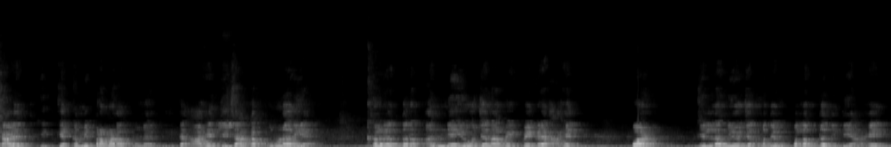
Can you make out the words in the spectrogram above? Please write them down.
शाळेत इतके कमी प्रमाणात मुलं आहेत. इथे आहे ती जागा पुरणारी आहे. खरं तर अन्य योजना वेगवेगळ्या आहेत. पण जिल्हा नियोजनमध्ये उपलब्ध निधी आहे.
